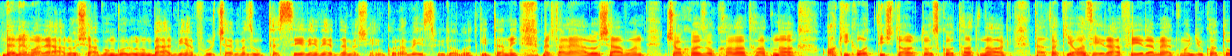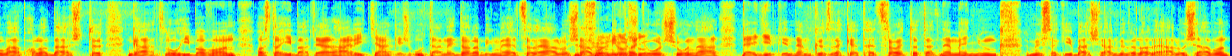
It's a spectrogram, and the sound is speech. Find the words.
De nem a leállósávon gurulunk bármilyen furcsán, az útes szélén érdemes ilyenkor a vészvilógot kitenni, mert a leállósávon csak azok haladhatnak, akik ott is tartózkodhatnak, tehát aki azért áll félre, mert mondjuk a továbbhaladást gátló hiba van, azt a hibát elhárítják, és utána egy darabig mehetsz a leállósávon, mintha Fölgyorsul. gyorsulnál, de egyébként nem közlekedhetsz rajta, tehát nem menjünk műszaki hibás járművel a leállósávon.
